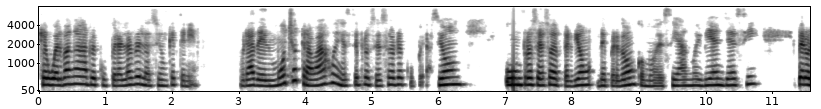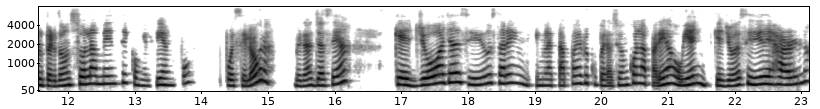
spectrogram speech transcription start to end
que vuelvan a recuperar la relación que tenían. ¿verdad? De mucho trabajo en este proceso de recuperación, un proceso de perdón, de perdón, como decían muy bien Jesse, pero el perdón solamente con el tiempo, pues se logra, ¿verdad? Ya sea que yo haya decidido estar en, en la etapa de recuperación con la pareja o bien que yo decidí dejarla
